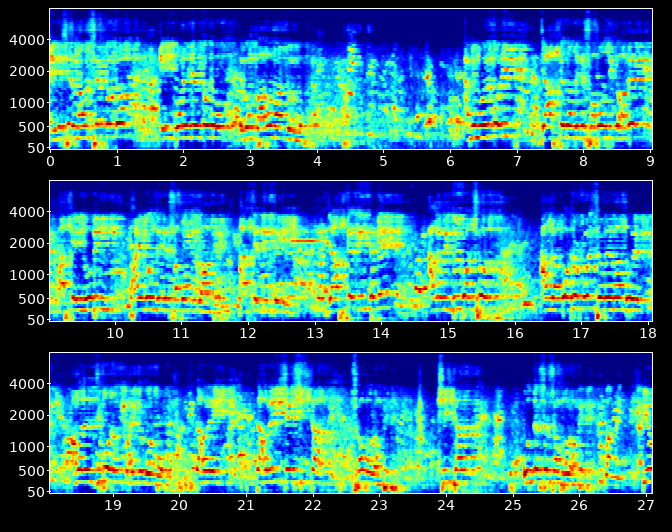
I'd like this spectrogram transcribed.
এই দেশের মানুষের জন্য, এই কলেজের জন্য এবং বাবা মার জন্য। আমি মনে করি যে আজকে তাদেরকে শপথ দিতে হবে। আজকে এই নবীন ভাই বোনদেরকে শপথ দিতে হবে আজকের দিন থেকে। যে আজকের দিন থেকে আগামী দুই বছর আমরা কঠোর পরিশ্রমের মাধ্যমে আমাদের জীবন অতিবাহিত করব। তাহলেই তাহলেই সেই শিক্ষা সফল হবে। শিক্ষার উদ্দেশ্য সফল হবে। প্রিয়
